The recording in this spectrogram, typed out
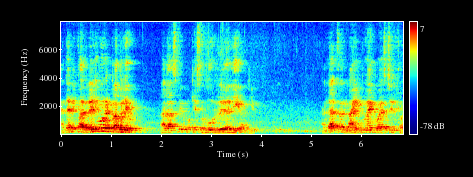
And then if I really want to trouble you, I'll ask you, okay, so who really are you? And that's a nightmare question for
